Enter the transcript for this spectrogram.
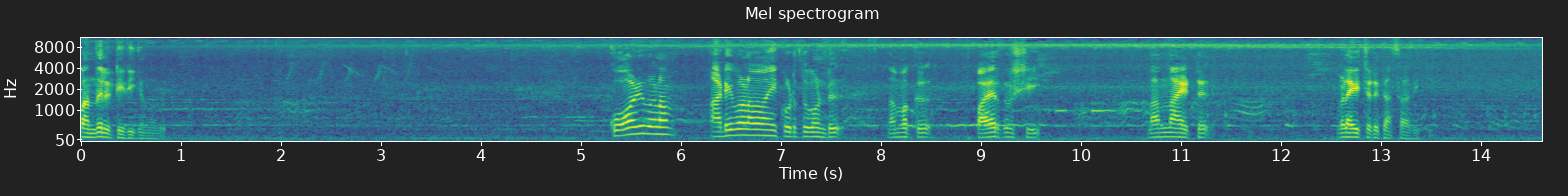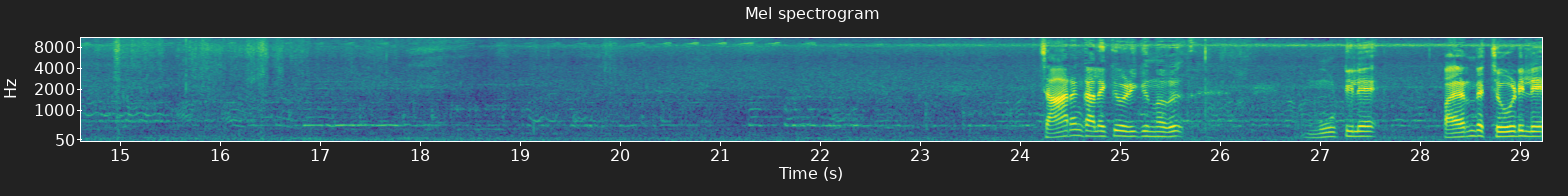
പന്തലിട്ടിരിക്കുന്നത്. കോഴിവളം അടിവളമായി കൊടുത്തുകൊണ്ട് നമുക്ക് പയർ കൃഷി നന്നായിട്ട് വിളയിച്ചെടുക്കാൻ സാധിക്കും. ചാരം കലക്കി ഒഴിക്കുന്നത് മൂട്ടിലെ പയറിന്റെ ചുവടിലെ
